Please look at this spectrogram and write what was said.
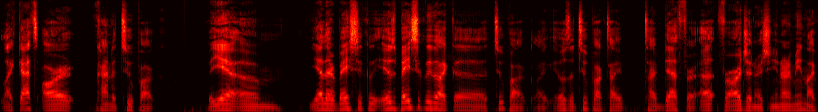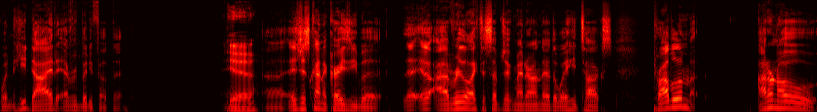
like that's our kind of Tupac. But yeah, um, yeah, they're basically it was basically like a Tupac, like it was a Tupac type type death for uh, for our generation. You know what I mean? Like when he died, everybody felt that. And, Yeah. uh, it's just kind of crazy, but uh, I really like the subject matter on there, the way he talks. Problem, I don't know.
